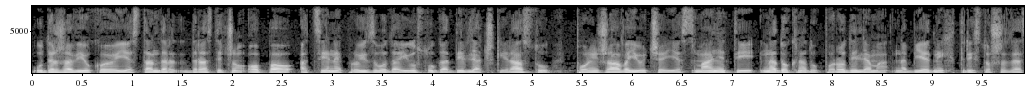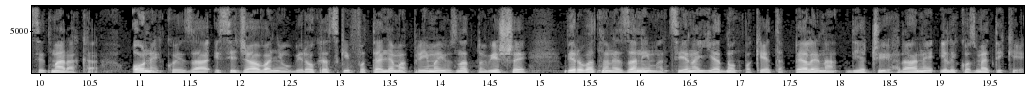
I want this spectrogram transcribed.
U državi u kojoj je standard drastično opao, a cijene proizvoda i usluga divljački rastu, ponižavajuće je smanjiti nadoknadu porodiljama na bjednih 360 maraka. One koje za isjeđavanje u birokratskim foteljama primaju znatno više, vjerovatno ne zanima cijena jednog paketa pelena, dječije hrane ili kozmetike,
